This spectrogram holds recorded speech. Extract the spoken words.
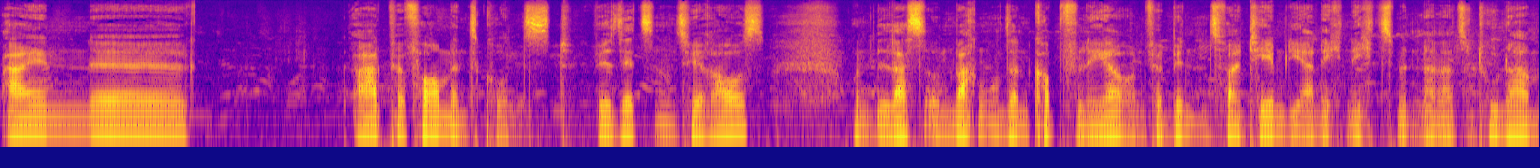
eine Art Performance-Kunst. Wir setzen uns hier raus und lassen und machen unseren Kopf leer und verbinden zwei Themen, die eigentlich nichts miteinander zu tun haben.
